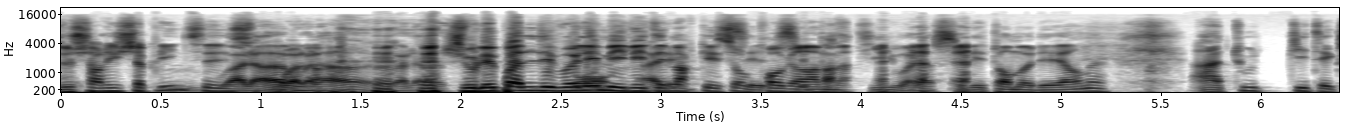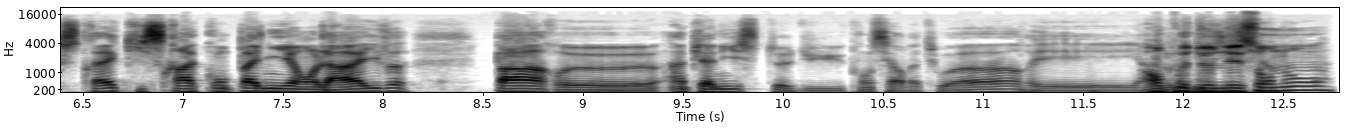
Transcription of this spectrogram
de Charlie Chaplin, c'est voilà, voilà. voilà, Je voulais pas le dévoiler, mais il était marqué sur le programme. C'est parti, voilà, c'est les temps modernes. Un tout petit extrait qui sera accompagné en live par euh, un pianiste du conservatoire et. On peut donner son nom?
